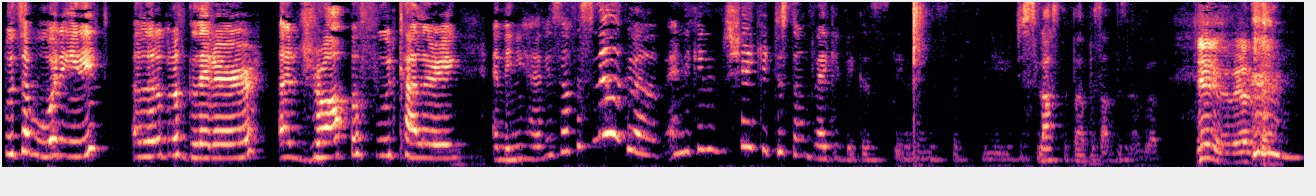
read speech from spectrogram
put some water in it, a little bit of glitter, a drop of food coloring, and then you have yourself a snow globe. And you can shake it, just don't break it because you, know, the- you just lost the purpose of the snow globe. anyway, we're out of time.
